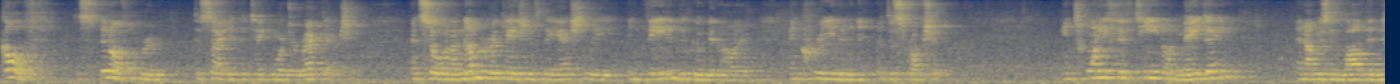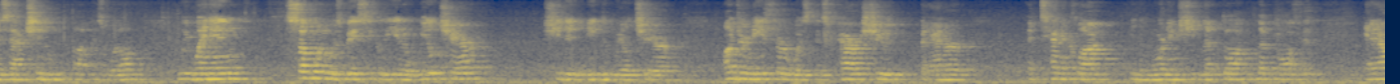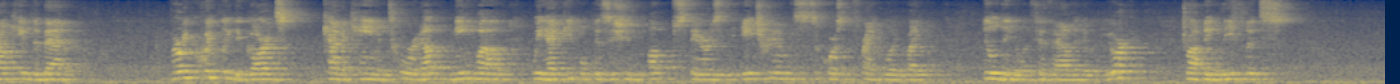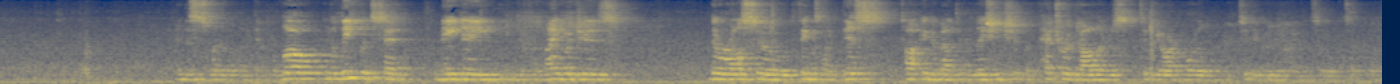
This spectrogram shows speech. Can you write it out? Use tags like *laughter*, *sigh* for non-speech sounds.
Gulf, the spin-off group, decided to take more direct action. And so on a number of occasions, they actually invaded the Guggenheim and created a disruption. In 2015, on May Day, and I was involved in this action uh, as well, we went in, someone was basically in a wheelchair. She didn't need the wheelchair. Underneath her was this parachute banner. At 10 o'clock in the morning, she leapt off, leapt off it, and out came the banner. Very quickly, the guards kind of came and tore it up. Meanwhile, we had people positioned upstairs in the atrium. This is, of course, the Frank Lloyd Wright building on Fifth Avenue in New York, dropping leaflets. And this is what it looked like down below. And the leaflets said Mayday in different languages. There were also things like this, talking about the relationship of petrodollars to the art world, to the Guggenheim, and so on and so forth.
